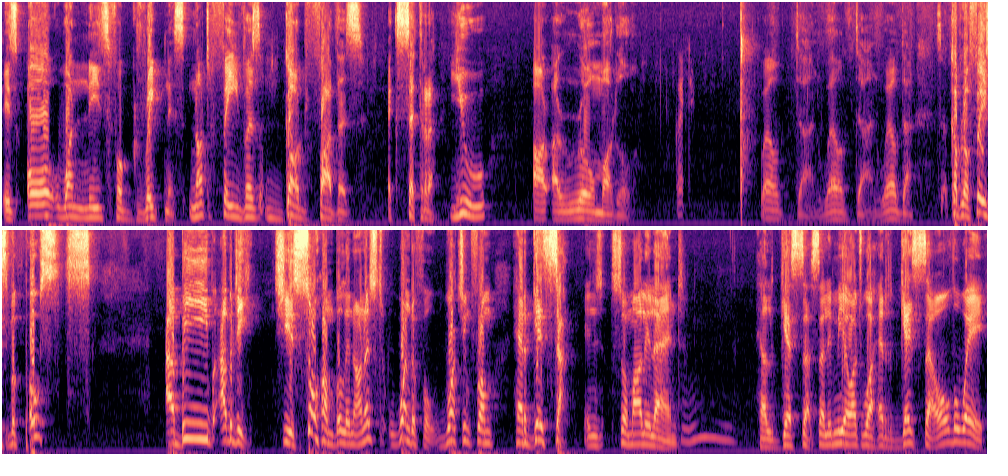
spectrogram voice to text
is all one needs for greatness, not favors, godfathers, etc. You are a role model. Good. Well done, well done, well done. So a couple of Facebook posts. Abib Abdi. She is so humble and honest, wonderful. Watching from Hargeisa in Somaliland. Hargeisa. Salimia watu wa Hargeisa all the way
